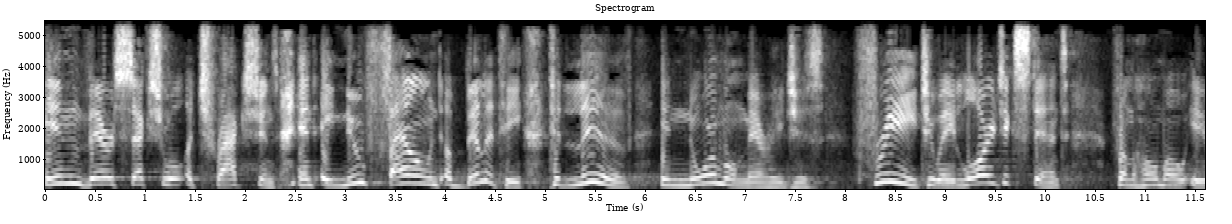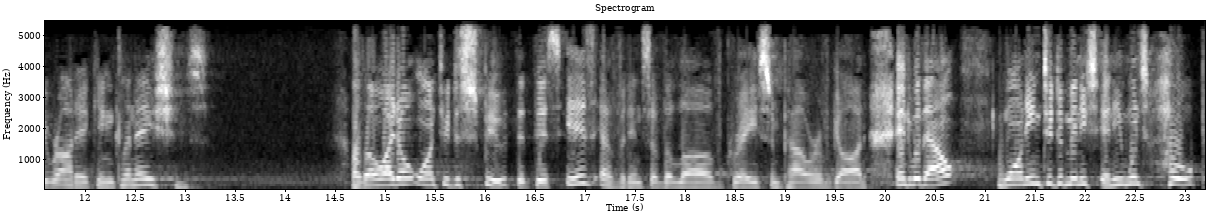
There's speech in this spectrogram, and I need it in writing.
in their sexual attractions and a newfound ability to live in normal marriages, free to a large extent from homoerotic inclinations. Although I don't want to dispute that this is evidence of the love, grace, and power of God, and without wanting to diminish anyone's hope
